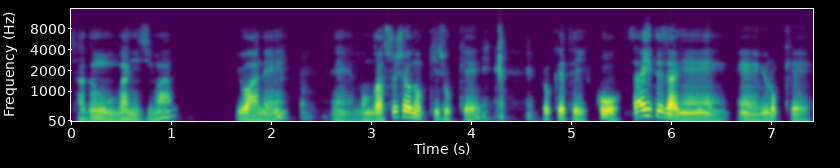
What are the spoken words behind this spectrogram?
작은 공간이지만 이 안에 예, 뭔가 쑤셔 넣기 좋게 이렇게 돼 있고 사이드장에 예, 이렇게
